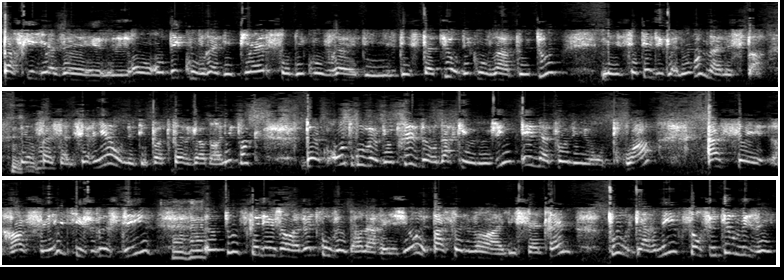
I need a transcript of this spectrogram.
parce qu'il y avait, on, découvrait des pièces, on découvrait des, statues, on découvrait un peu tout, mais c'était du gallo-romain, n'est-ce pas? Mais mhm. enfin, ça ne fait rien, on n'était pas très regardant à l'époque. Donc, on trouvait des trésors d'archéologie, et Napoléon III a fait rafler, si je veux dire, mhm. euh, tout ce que les gens avaient trouvé dans la région, et pas seulement à Alice Saint-Reine, pour garnir son futur musée.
